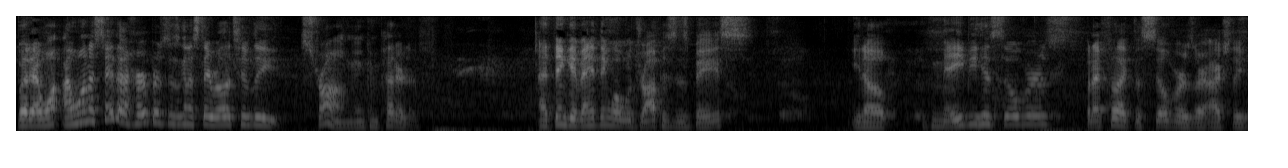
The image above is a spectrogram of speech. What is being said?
But I want I want to say that Herbert's is gonna stay relatively strong and competitive. I think if anything, what will drop is his base. You know, maybe his silvers, but I feel like the silvers are actually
